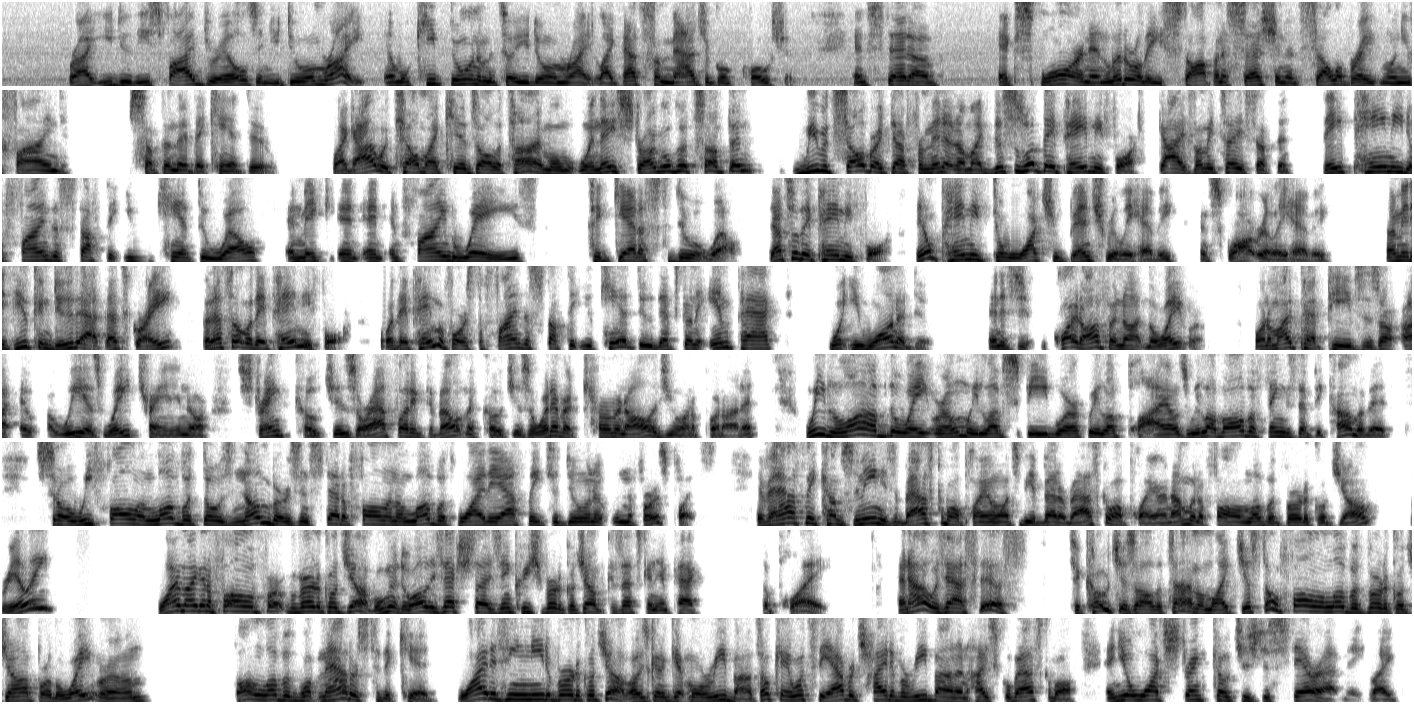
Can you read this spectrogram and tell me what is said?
Right? You do these five drills and you do them right, and we'll keep doing them until you do them right. Like that's some magical quotient. Instead of exploring and literally stopping a session and celebrating when you find something that they can't do. Like I would tell my kids all the time when, when they struggled with something, we would celebrate that for a minute. And I'm like, this is what they paid me for. Guys, let me tell you something. They pay me to find the stuff that you can't do well and make and, and, and find ways to get us to do it well. That's what they pay me for. They don't pay me to watch you bench really heavy and squat really heavy. I mean, if you can do that, that's great, but that's not what they pay me for. What they pay me for is to find the stuff that you can't do that's going to impact what you want to do. And it's quite often not in the weight room. One of my pet peeves is our, uh, we as weight training or strength coaches or athletic development coaches or whatever terminology you want to put on it. We love the weight room. We love speed work. We love plyos. We love all the things that become of it. So we fall in love with those numbers instead of falling in love with why the athletes are doing it in the first place. If an athlete comes to me and he's a basketball player and wants to be a better basketball player, and I'm going to fall in love with vertical jump, really? Why am I going to fall in vertical jump? We're going to do all these exercises, increase your vertical jump because that's going to impact the play. And I always ask this to coaches all the time. I'm like, just don't fall in love with vertical jump or the weight room. Fall in love with what matters to the kid. Why does he need a vertical jump? Oh, he's going to get more rebounds. Okay, what's the average height of a rebound in high school basketball? And you'll watch strength coaches just stare at me like,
